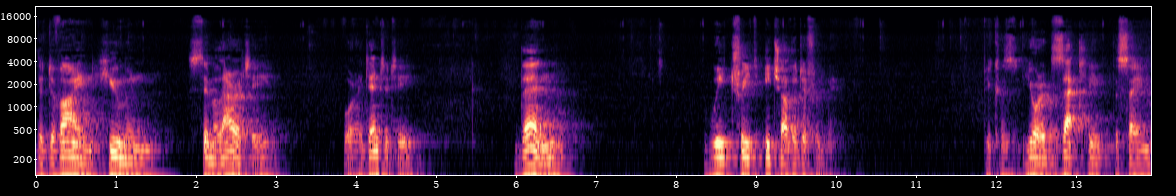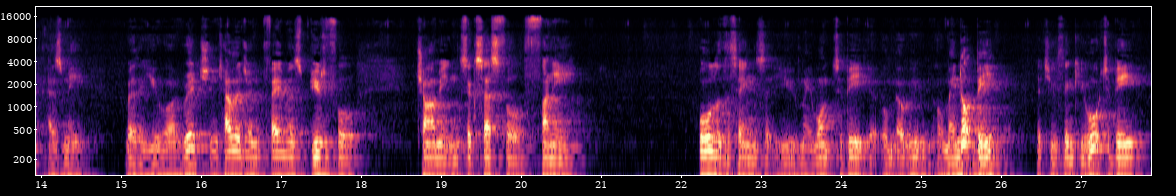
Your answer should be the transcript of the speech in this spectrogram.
the divine human similarity or identity, then we treat each other differently. Because you're exactly the same as me, whether you are rich, intelligent, famous, beautiful, charming, successful, funny, all of the things that you may want to be or, or may not be, that you think you ought to be,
